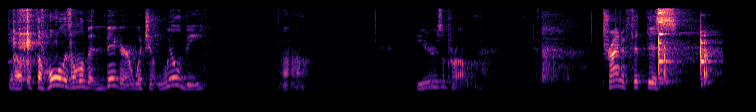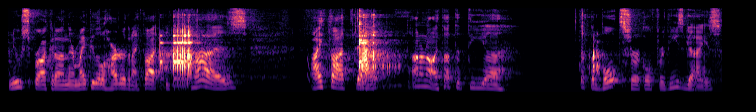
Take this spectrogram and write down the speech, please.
you know, if the hole is a little bit bigger, which it will be, uh-uh. Here's a problem. Trying to fit this new sprocket on there might be a little harder than I thought because I thought that, I don't know, I thought that the, uh, that the bolt circle for these guys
